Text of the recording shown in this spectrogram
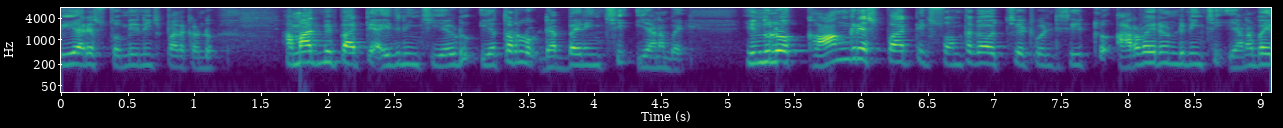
బీఆర్ఎస్ తొమ్మిది నుంచి పదకొండు ఆమ్ ఆద్మీ పార్టీ ఐదు నుంచి ఏడు ఇతరులు డెబ్బై నుంచి ఎనభై. ఇందులో కాంగ్రెస్ పార్టీకి సొంతగా వచ్చేటువంటి సీట్లు అరవై రెండు నుంచి ఎనభై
